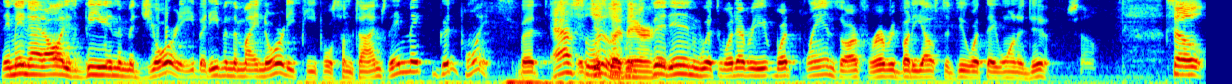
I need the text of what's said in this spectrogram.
they may not always be in the majority, but even the minority people sometimes they make good points. But Absolutely, it just doesn't they're- fit in with whatever you, what plans are for everybody else to do what they want to do. So So,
